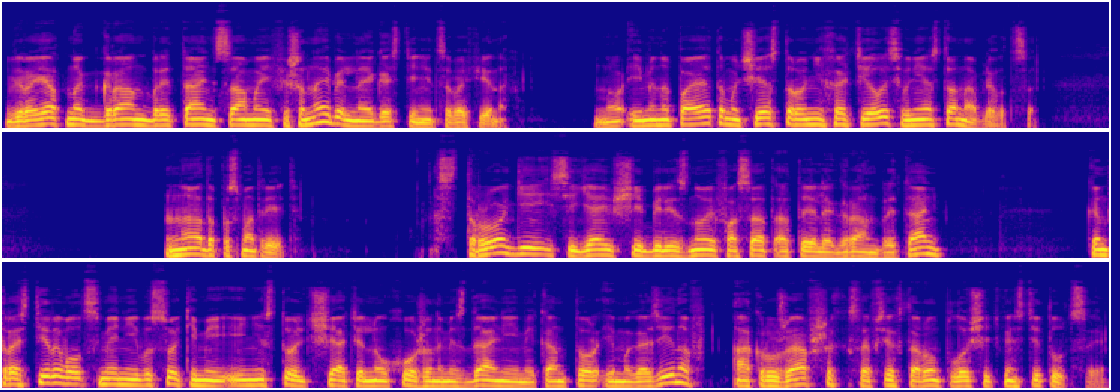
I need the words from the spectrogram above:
«Вероятно, Гран-Британь — самая фешенебельная гостиница в Афинах. Но именно поэтому Честеру не хотелось в ней останавливаться. Надо посмотреть». Строгий, сияющий белизной фасад отеля «Гран-Британь» контрастировал с менее высокими и не столь тщательно ухоженными зданиями контор и магазинов, окружавших со всех сторон площадь Конституции.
